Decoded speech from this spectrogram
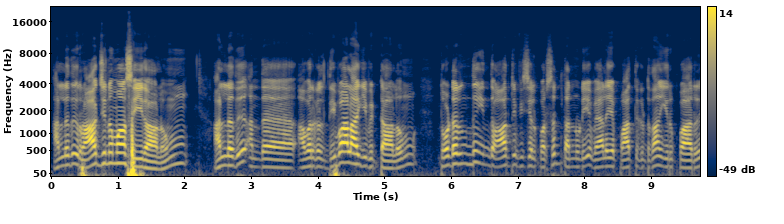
அல்லது ராஜினாமா செய்தாலும் அல்லது அந்த அவர்கள் திவாலாகி விட்டாலும் தொடர்ந்து இந்த ஆர்டிஃபிஷியல் பர்சன் தன்னுடைய வேலையை பார்த்துக்கிட்டு தான் இருப்பார்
